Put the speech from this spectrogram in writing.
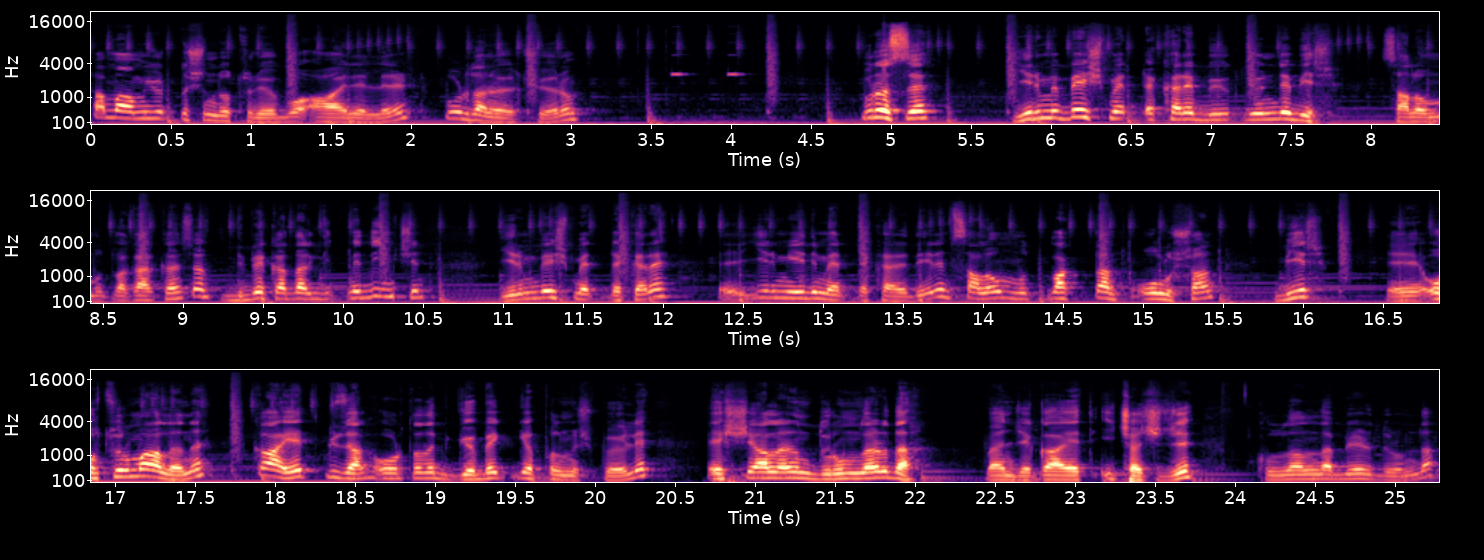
Tamamı yurt dışında oturuyor bu ailelerin. Buradan ölçüyorum. Burası 25 metrekare büyüklüğünde bir salon mutfak arkadaşlar. Dibe kadar gitmediğim için 25 metrekare, e, 27 metrekare diyelim salon mutfaktan oluşan bir e, oturma alanı. Gayet güzel. Ortada bir göbek yapılmış böyle. Eşyaların durumları da bence gayet iç açıcı. Kullanılabilir durumda.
